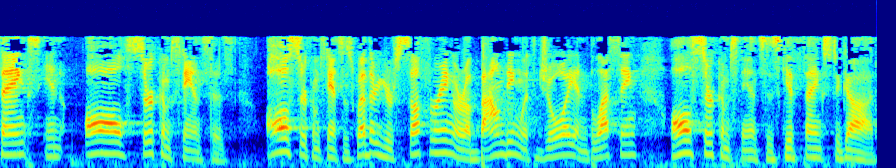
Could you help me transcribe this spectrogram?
thanks in all circumstances. All circumstances, whether you're suffering or abounding with joy and blessing, all circumstances give thanks to God.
